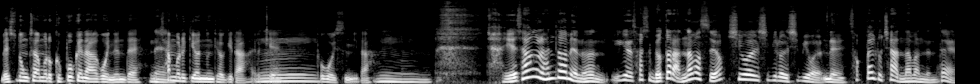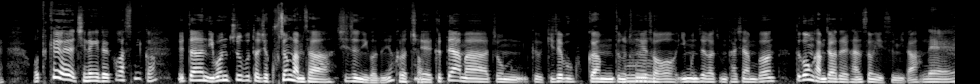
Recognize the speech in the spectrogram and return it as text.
매수 동참으로 극복해 나가고 있는데 네. 찬물을 끼얹는 격이다 이렇게 음, 보고 있습니다. 음. 자 예상을 한다면은 이게 사실 몇 달 안 남았어요. 10월, 11월, 12월. 네, 석 달도 채 안 남았는데 어떻게 진행이 될 것 같습니까? 일단 이번 주부터 이제 국정감사 시즌이거든요. 그렇죠. 예, 그때 아마 좀 그 기재부 국감 등을 음. 통해서 이 문제가 좀 다시 한번 뜨거운 감자가 될 가능성이 있습니다. 네.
